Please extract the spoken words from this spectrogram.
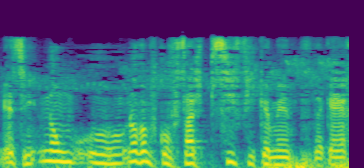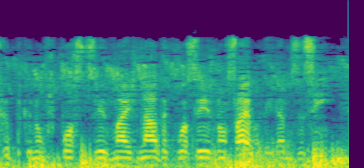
É assim, não, não vamos conversar especificamente da guerra, porque não vos posso dizer mais nada que vocês não saibam, digamos assim.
